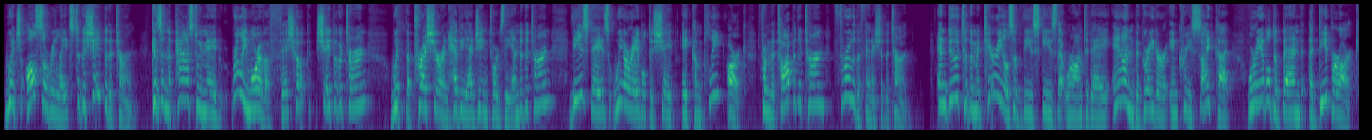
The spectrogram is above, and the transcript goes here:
which also relates to the shape of the turn. Because in the past, we made really more of a fishhook shape of a turn with the pressure and heavy edging towards the end of the turn. These days, we are able to shape a complete arc from the top of the turn through the finish of the turn. And due to the materials of these skis that we're on today and the greater increased side cut, we're able to bend a deeper arc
